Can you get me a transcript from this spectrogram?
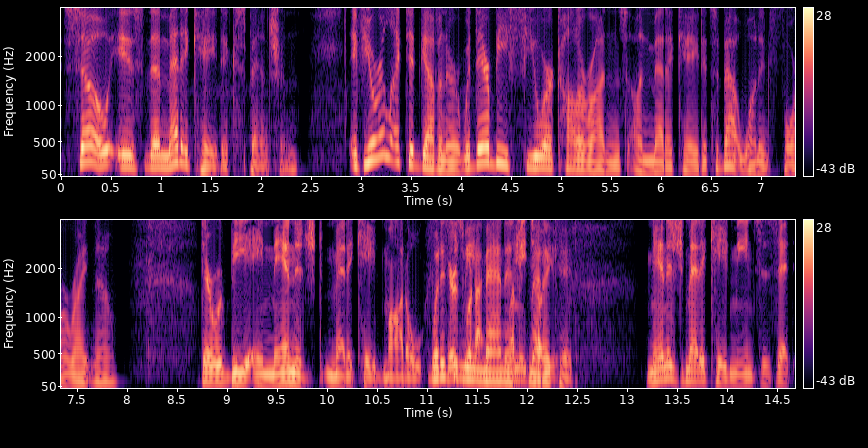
So is the Medicaid expansion. If you're elected governor, would there be fewer Coloradans on Medicaid? It's about one in four right now. There would be a managed Medicaid model. What does Here's it mean, I- managed Medicaid? you. Managed Medicaid means is that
